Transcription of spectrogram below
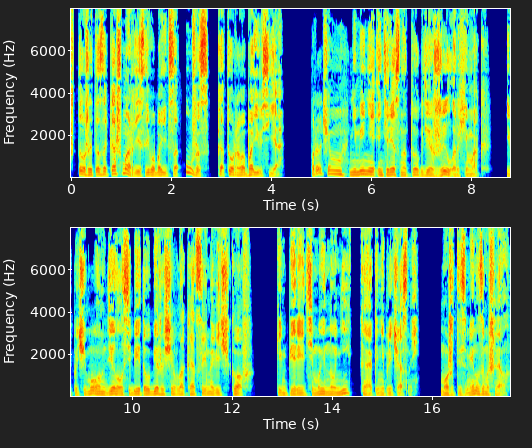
Что же это за кошмар, если его боится ужас, которого боюсь я? Впрочем, не менее интересно то, где жил Архимаг, и почему он делал себе это убежище в локации новичков. К Империи Тьмы ну никак не причастный. Может, измену замышлял?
